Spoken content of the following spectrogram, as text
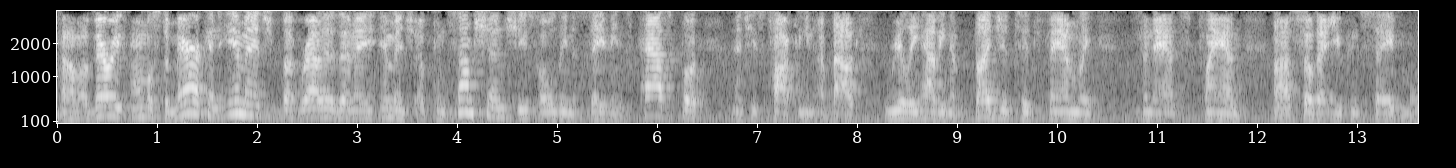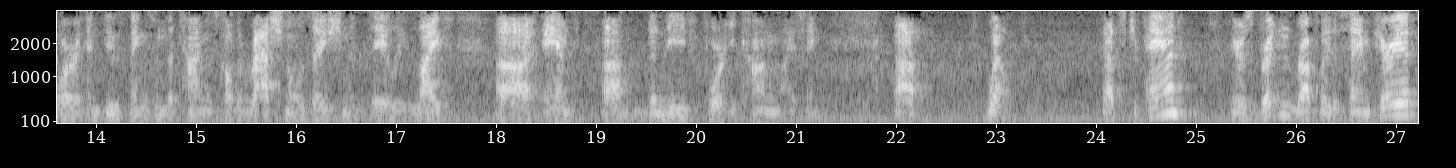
Um, a very almost American image, but rather than an image of consumption, she's holding a savings passbook and she's talking about really having a budgeted family finance plan uh, so that you can save more and do things in the time. It's called the rationalization of daily life and um, the need for economizing. Uh, well, that's Japan. Here's Britain, roughly the same period.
